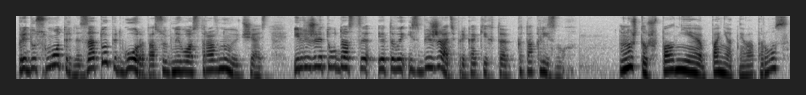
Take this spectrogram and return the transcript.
предусмотрены, затопит город, особенно его островную часть, или же это удастся этого избежать при каких-то катаклизмах? Ну что ж, вполне понятный вопрос,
